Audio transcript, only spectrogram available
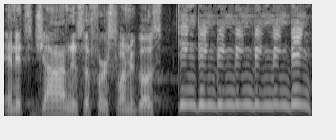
And it's John is the first one who goes ding, ding, ding, ding, ding, ding, ding.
